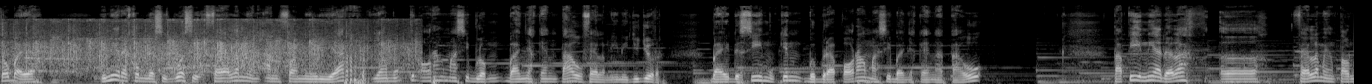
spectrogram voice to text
coba ya ini rekomendasi gue sih film yang unfamiliar yang mungkin orang masih belum banyak yang tahu film ini jujur. By the sea mungkin beberapa orang masih banyak yang nggak tahu. Tapi ini adalah uh, film yang tahun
